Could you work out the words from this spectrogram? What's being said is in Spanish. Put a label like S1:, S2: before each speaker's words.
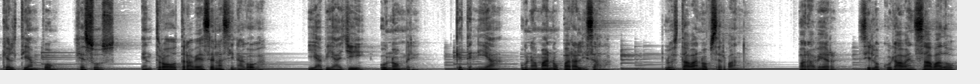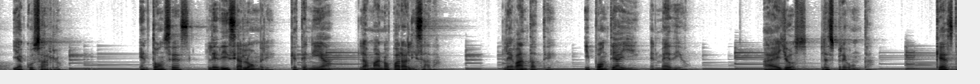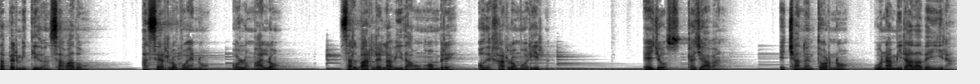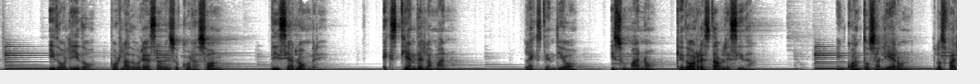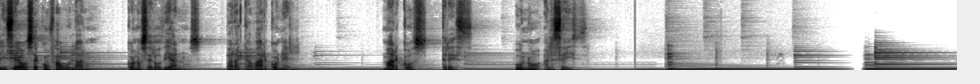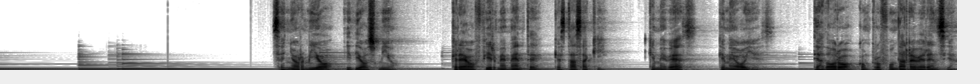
S1: aquel tiempo Jesús entró otra vez en la sinagoga y había allí un hombre que tenía una mano paralizada. Lo estaban observando para ver si lo curaba en sábado y acusarlo. Entonces le dice al hombre que tenía la mano paralizada, levántate y ponte allí en medio. A ellos les pregunta, ¿qué está permitido en sábado? ¿Hacer lo bueno o lo malo? ¿Salvarle la vida a un hombre o dejarlo morir? Ellos callaban, echando en torno una mirada de ira, y dolido por la dureza de su corazón, dice al hombre, extiende la mano. La extendió y su mano quedó restablecida. En cuanto salieron, los fariseos se confabularon con los herodianos para acabar con él. Marcos 3, 1 al 6. Señor mío y Dios mío, creo firmemente que estás aquí, que me ves, que me oyes. Te adoro con profunda reverencia.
